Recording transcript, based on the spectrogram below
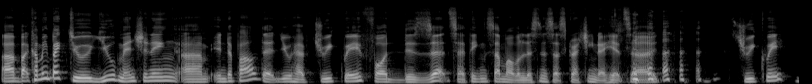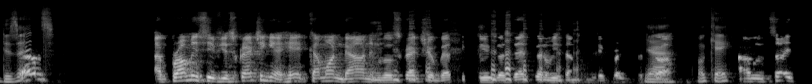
Uh, but coming back to you mentioning um, Inderpal that you have chui kueh for desserts, I think some of our listeners are scratching their heads. Uh, chui kueh desserts? I promise if you're scratching your head, come on down and we'll scratch your belly because that's going to be something different. as Yeah. well. Okay. Um, so it's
